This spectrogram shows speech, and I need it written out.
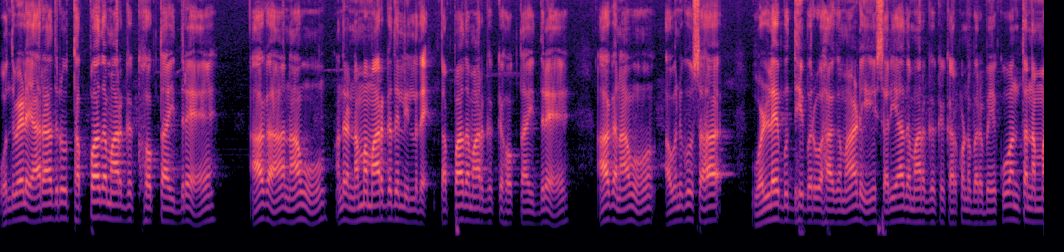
ಒಂದು ವೇಳೆ ಯಾರಾದರೂ ತಪ್ಪಾದ ಮಾರ್ಗಕ್ಕೆ ಹೋಗ್ತಾ ಇದ್ದರೆ ಆಗ ನಾವು, ಅಂದರೆ ನಮ್ಮ ಮಾರ್ಗದಲ್ಲಿ ಇಲ್ಲದೆ ತಪ್ಪಾದ ಮಾರ್ಗಕ್ಕೆ ಹೋಗ್ತಾ ಇದ್ದರೆ ಆಗ ನಾವು ಅವನಿಗೂ ಸಹ ಒಳ್ಳೆ ಬುದ್ಧಿ ಬರುವ ಹಾಗೆ ಮಾಡಿ ಸರಿಯಾದ ಮಾರ್ಗಕ್ಕೆ ಕರ್ಕೊಂಡು ಬರಬೇಕು ಅಂತ ನಮ್ಮ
